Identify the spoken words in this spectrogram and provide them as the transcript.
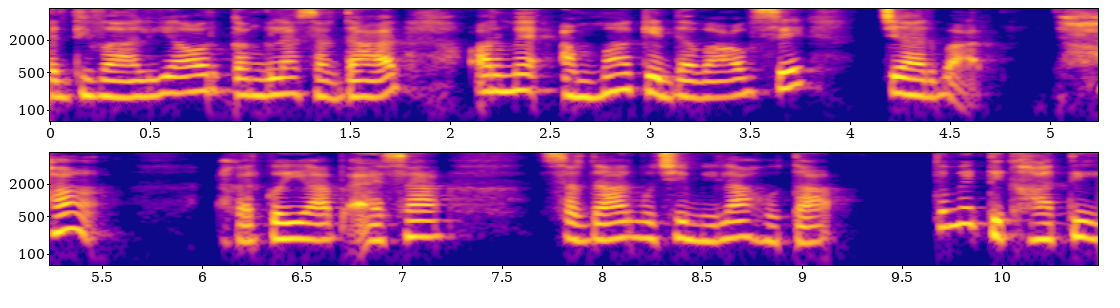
वह दिवालिया और कंगला सरदार और मैं अम्मा के दबाव से चार बार। हाँ अगर कोई आप ऐसा सरदार मुझे मिला होता तो मैं दिखाती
